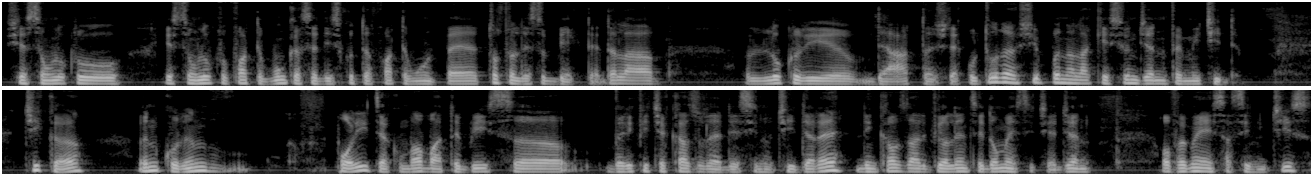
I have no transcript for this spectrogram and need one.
Și este un lucru, este un lucru foarte bun că se discută foarte mult pe tot felul de subiecte, de la lucruri de artă și de cultură și până la chestiuni gen femicid. Ci că, în curând, poliția cumva va trebui să verifice cazurile de sinucidere din cauza violenței domestice, gen o femeie s-a sinucis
